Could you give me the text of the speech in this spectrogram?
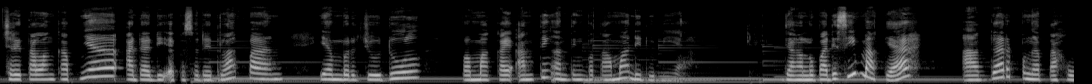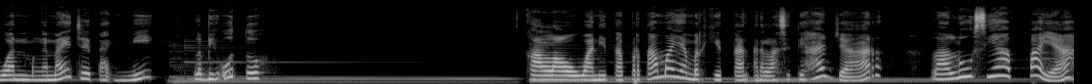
Cerita lengkapnya ada di episode 8 yang berjudul Pemakai Anting-Anting Pertama di Dunia. Jangan lupa disimak ya, agar pengetahuan mengenai cerita ini lebih utuh. Kalau wanita pertama yang berkhitan adalah Siti Hajar, lalu siapa ya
